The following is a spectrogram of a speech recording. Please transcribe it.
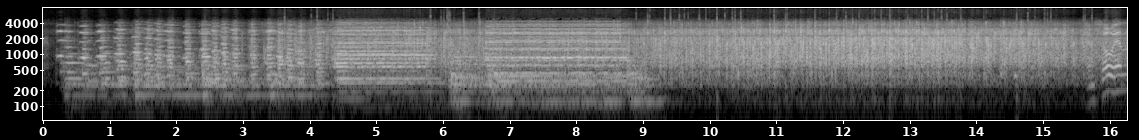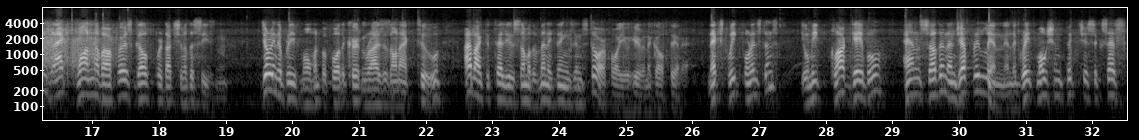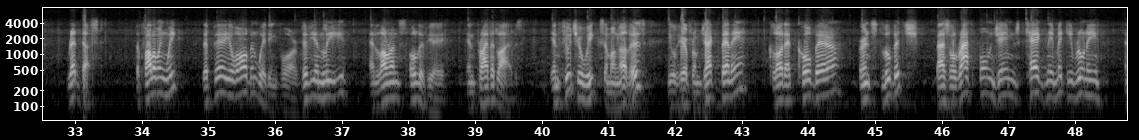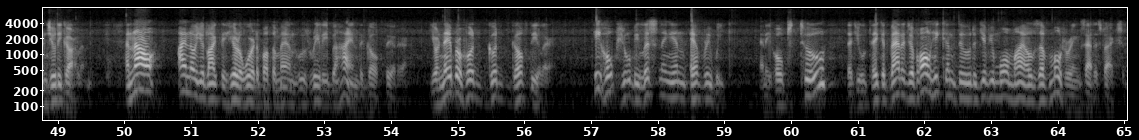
So ends Act One of our first Gulf production of the season. During the brief moment before the curtain rises on Act Two, I'd like to tell you some of the many things in store for you here in the Gulf Theater. Next week, for instance, you'll meet Clark Gable, Ann Sothern, and Jeffrey Lynn in the great motion picture success Red Dust. The following week, the pair you've all been waiting for, Vivien Leigh and Laurence Olivier, in Private Lives. In future weeks, among others, you'll hear from Jack Benny, Claudette Colbert, Ernst Lubitsch, Basil Rathbone, James Cagney, Mickey Rooney, and Judy Garland. And now, I know you'd like to hear a word about the man who's really behind the Gulf Theater, your neighborhood good Gulf dealer. He hopes you'll be listening in every week. And he hopes, too, that you'll take advantage of all he can do to give you more miles of motoring satisfaction.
